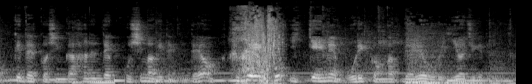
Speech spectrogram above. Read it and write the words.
얻게 될 것인가 하는데 고심하게 되는데요. 그게 곧 이 게임의 몰입감과 매력으로 이어지게 됩니다.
